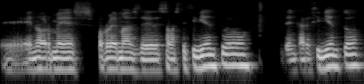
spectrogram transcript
eh, enormes problemas de desabastecimiento, de encarecimiento,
